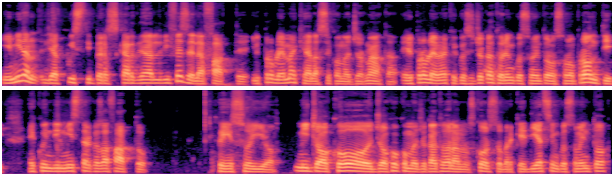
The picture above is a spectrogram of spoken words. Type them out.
Il Milan gli acquisti per scardinare le difese le ha fatte. Il problema è che è la seconda giornata e il problema è che questi giocatori in questo momento non sono pronti. E quindi il mister cosa ha fatto? Penso io. Mi gioco, gioco come ho giocato l'anno scorso perché Diaz in questo momento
